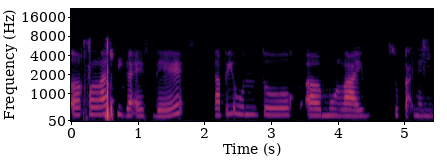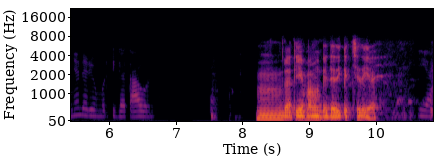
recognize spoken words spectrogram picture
eh, kelas 3 SD, tapi untuk eh, mulai suka nyanyinya dari umur 3 tahun. Hmm, berarti emang udah dari kecil ya. Iya.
